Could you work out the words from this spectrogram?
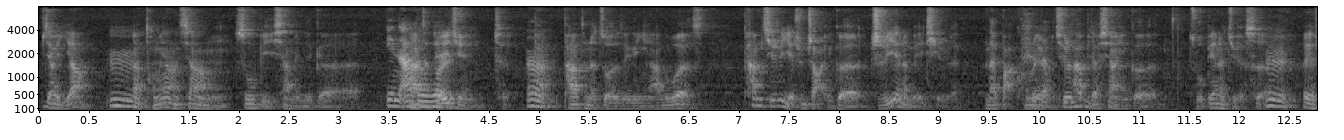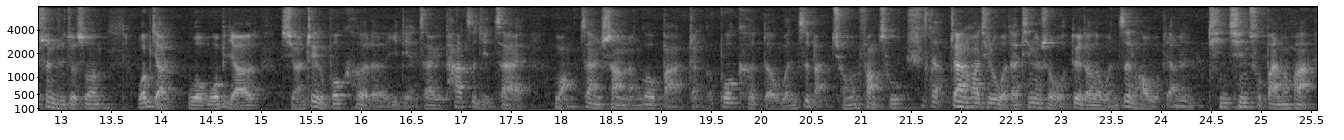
比较一样。嗯。那同样像苏比下面这个 In Other 嗯，Partner 做的这个 In Other Words。他们其实也是找一个职业的媒体人，来把控内容，其实他比较像一个主编的角色，嗯，而且甚至就说，我比较我我比较喜欢这个播客的一点在于他自己在网站上能够把整个播客的文字版全文放出，是的，这样的话，其实我在听的时候，我对照的文字的话，我比较能听清楚，不然的话，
